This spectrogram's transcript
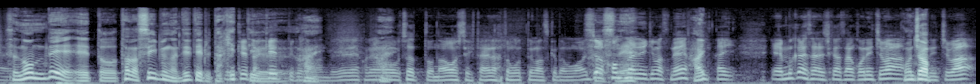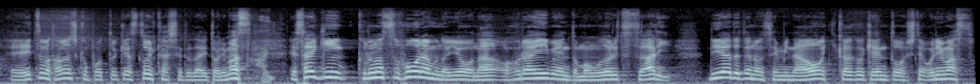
はい。それ飲んで、えっと、ただ水分が出てるだけっていう。ことはい。なんでね、これはいをちょっと直していきたいなと思ってますけども、じゃあ本題に行きますね。はいえー向井さん、石川さん、こんにちは。こんにちはえーいつも楽しくポッドキャストを聞かせていただいております。はい。えー最近、クロノスフォーラムのようなオフラインイベントも戻りつつあり、リアルでのセミナーを企画検討しております。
